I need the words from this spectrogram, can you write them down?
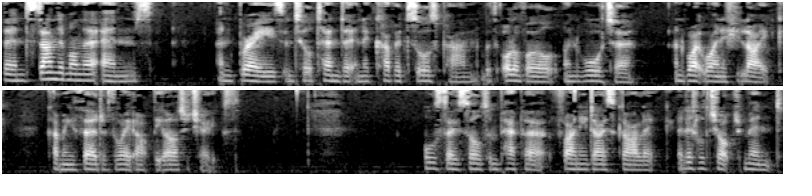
Then stand them on their ends and braise until tender in a covered saucepan with olive oil and water and white wine if you like, coming a third of the way up the artichokes. Also salt and pepper, finely diced garlic, a little chopped mint,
